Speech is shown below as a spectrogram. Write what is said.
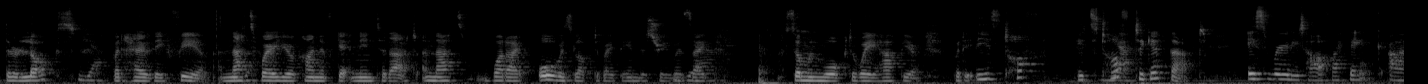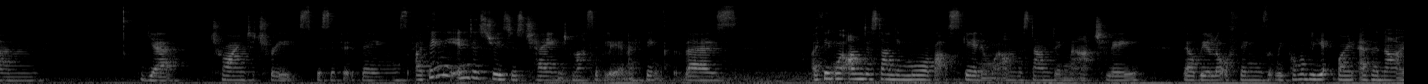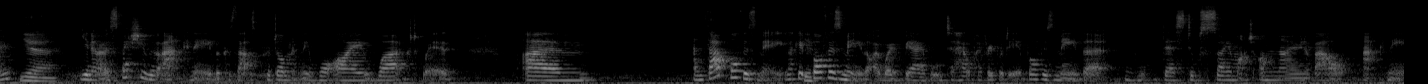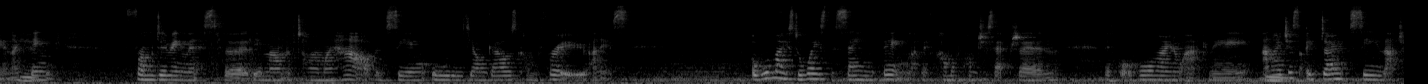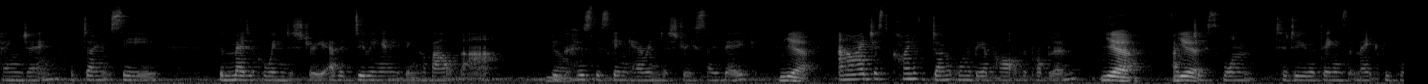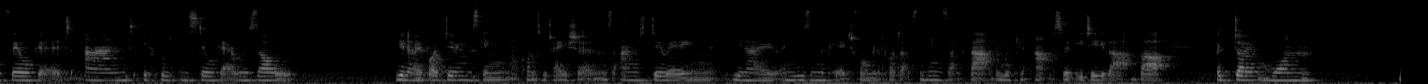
their looks yeah. but how they feel and that's where you're kind of getting into that and that's what i always loved about the industry was yeah. like someone walked away happier but it is tough it's tough Yeah. to get that it's really tough. I think, um, yeah, trying to treat specific things. I think the industry's just changed massively, and I think that there's, I think we're understanding more about skin, and we're understanding that actually there'll be a lot of things that we probably won't ever know. yeah You know, especially with acne because that's predominantly what I worked with. Um, and that bothers me. Like, it Yeah. bothers me that I won't be able to help everybody. It bothers me that w- there's still so much unknown about acne. And I Yeah. think from doing this for the amount of time I have and seeing all these young girls come through, and it's almost always the same thing. Like, they've come off contraception, they've got hormonal acne, and I Mm. just I don't see that changing. I don't see the medical industry ever doing anything about that no. because the skincare industry is so big. yeah And I just kind of don't want to be a part of the problem. yeah I yeah just want to do the things that make people feel good. And if we can still get a result, you know, by doing skin consultations and doing, you know, and using the pH formula products and things like that, then we can absolutely do that. But I don't want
